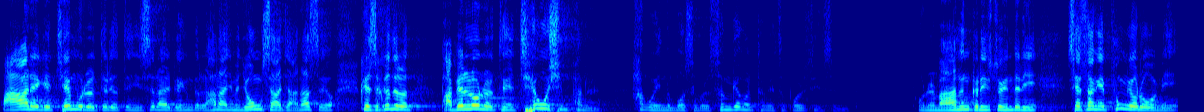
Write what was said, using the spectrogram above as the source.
바알에게 제물을 드렸던 이스라엘 백성들을 하나님은 용서하지 않았어요. 그래서 그들은 바벨론을 통해 최후 심판을 하고 있는 모습을 성경을 통해서 볼 수 있습니다. 오늘 많은 그리스도인들이 세상의 풍요로움이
